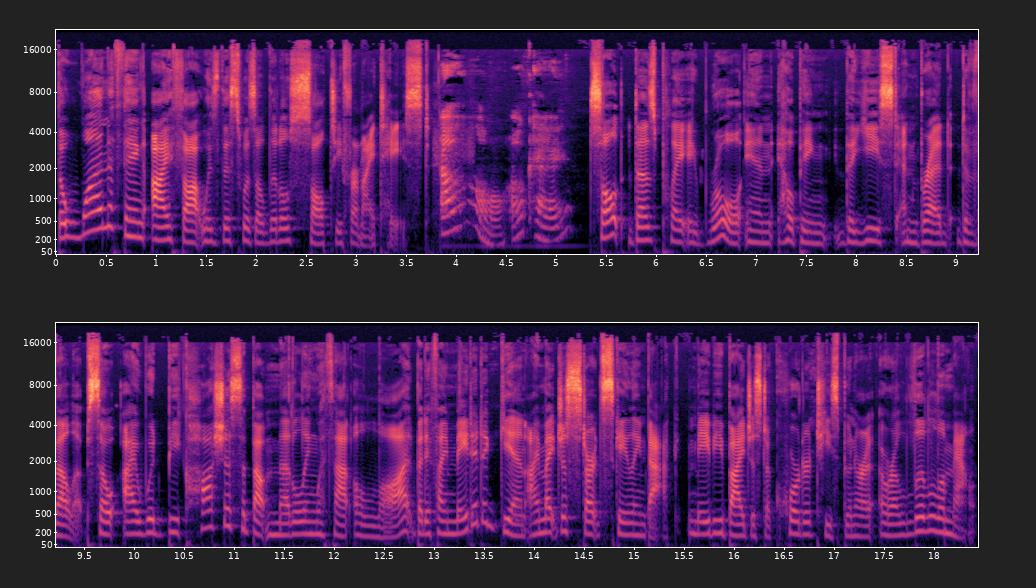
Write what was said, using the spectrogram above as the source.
The one thing I thought was this was a little salty for my taste. Oh, okay. Salt does play a role in helping the yeast and bread develop. So I would be cautious about meddling with that a lot. But if I made it again, I might just start scaling back, maybe by just a quarter teaspoon or, or a little amount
